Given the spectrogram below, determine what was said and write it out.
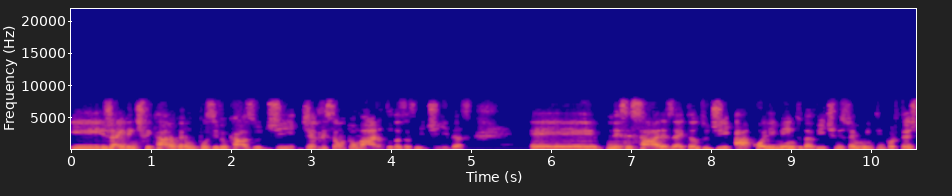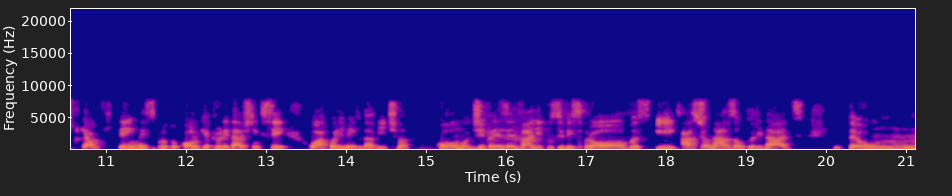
e já identificaram que era um possível caso de, de agressão, tomaram todas as medidas é, necessárias, né, tanto de acolhimento da vítima, isso é muito importante, porque é algo que tem nesse protocolo, que a prioridade tem que ser o acolhimento da vítima, como de preservar ali possíveis provas e acionar as autoridades. Então,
